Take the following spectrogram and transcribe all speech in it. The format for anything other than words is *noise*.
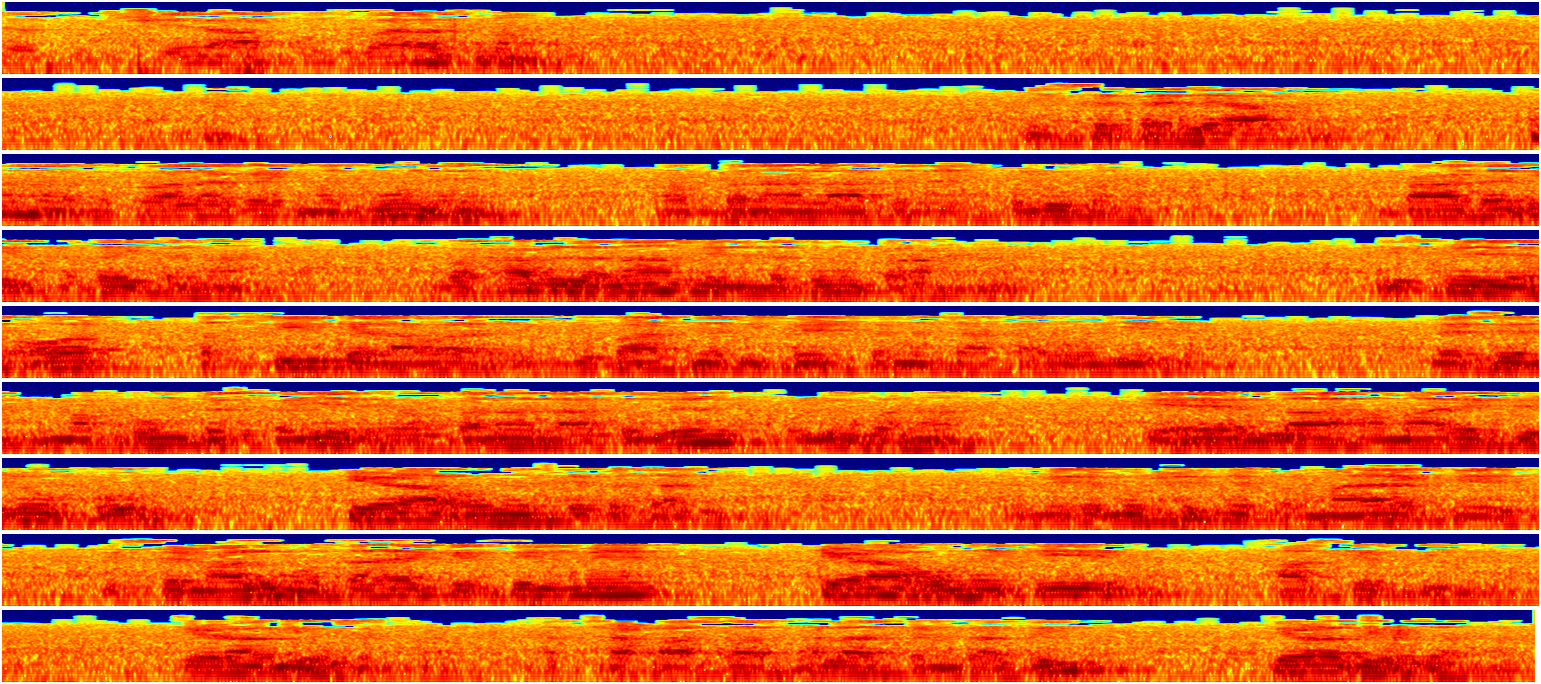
اچھا شعر آپ کو دوبارہ سنا اس سے پہلے آپ ہاں، والا کا ایک مضمون ہے اور بنا لا بنا کلو بنا بادل ہی کرنا بحب لنا مل لدن پر اس میں اور تفصیل کے علاوہ جو بات میں بھی پیش کرنا چاہتا ہوں وہ یہ ہے۔ ویسے مفہوم تو اس کا یہ ہے اور بنا لا تو کلو بنا کہ اے اللہ ہمارے دلوں کو ٹیڑھا ہونے سے بچا دیا تو میرے مرشد نے فرمایا کہ اس سے معلوم ہوتا ہے کہ دل میں ٹیڑھا ہونے کی خاصیت بھی ہے۔ ٹیڑھا بھی ہو سکتا ہے۔ اچھا خاصا بھلا چنگا دل ٹیڑھا بھی ہو جاتا ہے۔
